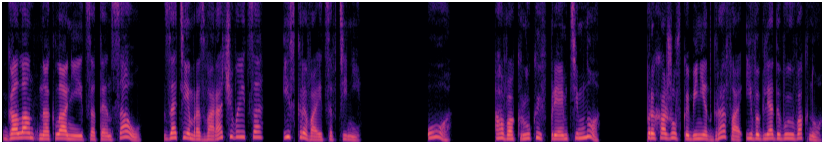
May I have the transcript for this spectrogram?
галантно кланяется Тенсау, затем разворачивается и скрывается в тени. О, а вокруг и впрямь темно. Прохожу в кабинет графа и выглядываю в окно.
